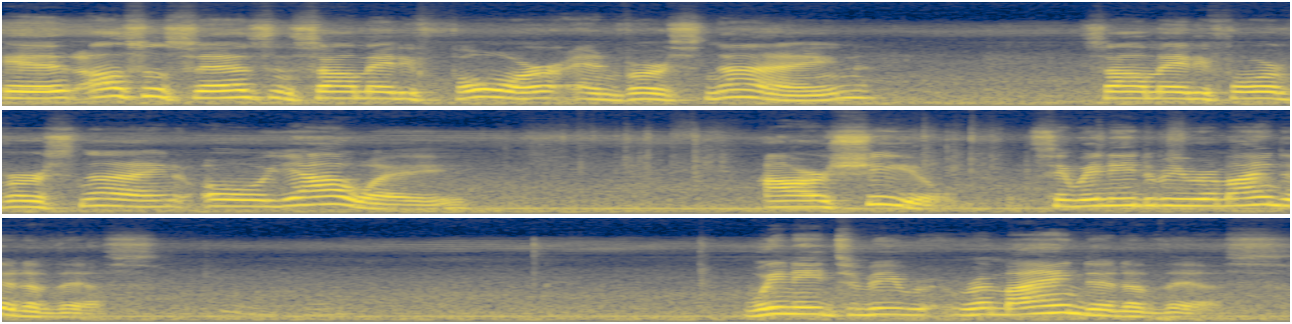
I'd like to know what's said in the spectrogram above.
It also says in Psalm 84 and verse 9, Psalm 84 verse 9, O Yahweh, our shield. See, we need to be reminded of this. We need to be reminded of this.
